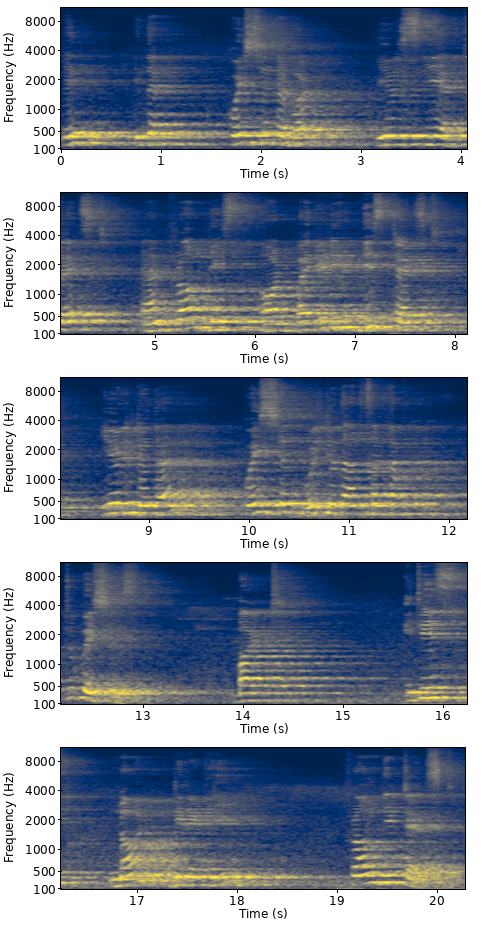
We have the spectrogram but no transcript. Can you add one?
In, in the question paper, you will see a text, and from this, or by reading this text, you will do the question, will do the answer the two questions. But it is not directly from the text,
